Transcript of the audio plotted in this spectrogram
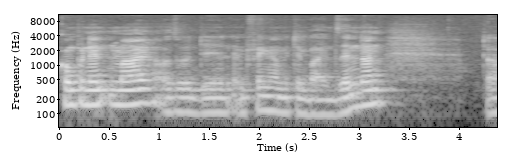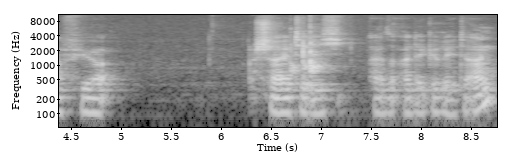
Komponenten mal, also den Empfänger mit den beiden Sendern. Dafür schalte ich also alle Geräte an.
